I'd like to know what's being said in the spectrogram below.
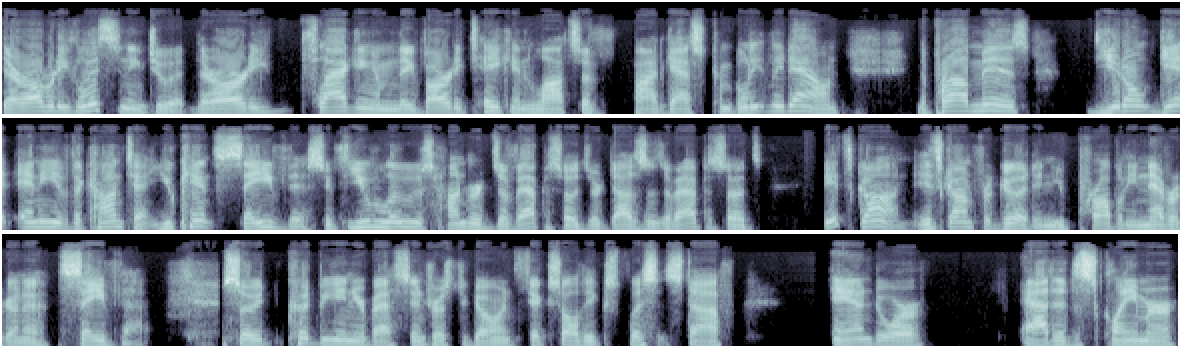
They're already listening to it. They're already flagging them. They've already taken lots of podcasts completely down. The problem is you don't get any of the content. You can't save this. If you lose hundreds of episodes or dozens of episodes, it's gone. It's gone for good. And you're probably never going to save that. So it could be in your best interest to go and fix all the explicit stuff, and or add a disclaimer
